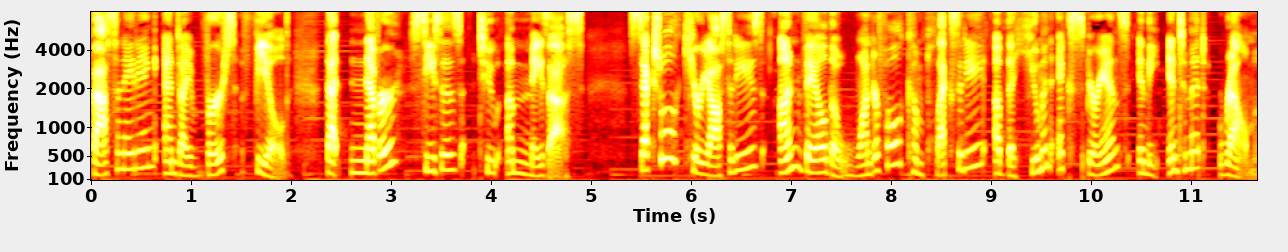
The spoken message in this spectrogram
fascinating and diverse field that never ceases to amaze us. Sexual curiosities unveil the wonderful complexity of the human experience in the intimate realm.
